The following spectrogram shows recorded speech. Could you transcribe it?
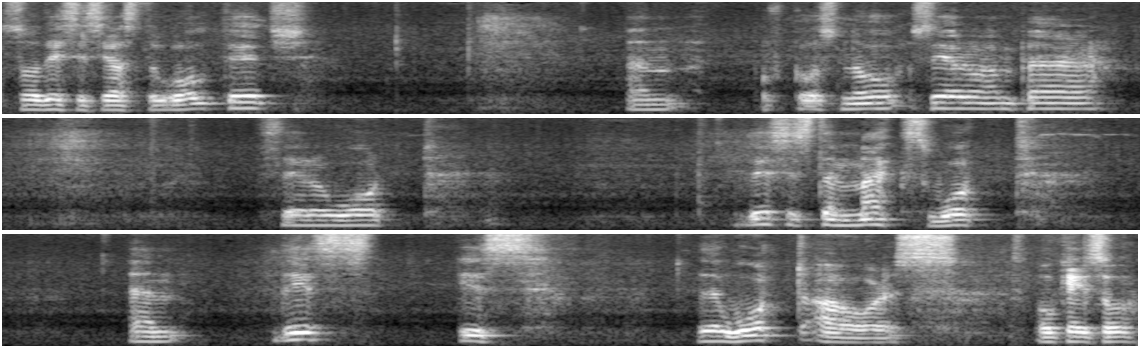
So this is just the voltage. And of course no zero ampere, zero watt. This is the max watt. And this is the watt hours. Okay, so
